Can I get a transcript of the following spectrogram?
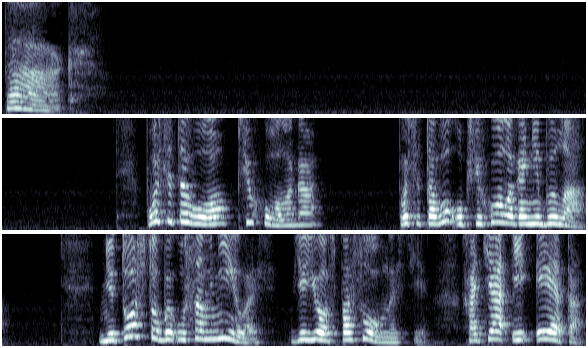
Так. После того психолога, после того у психолога не была. Не то, чтобы усомнилась в ее способности, хотя и это.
